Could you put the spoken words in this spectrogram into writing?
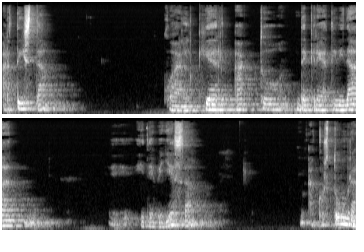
artista, cualquier acto de creatividad eh, y de belleza acostumbra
